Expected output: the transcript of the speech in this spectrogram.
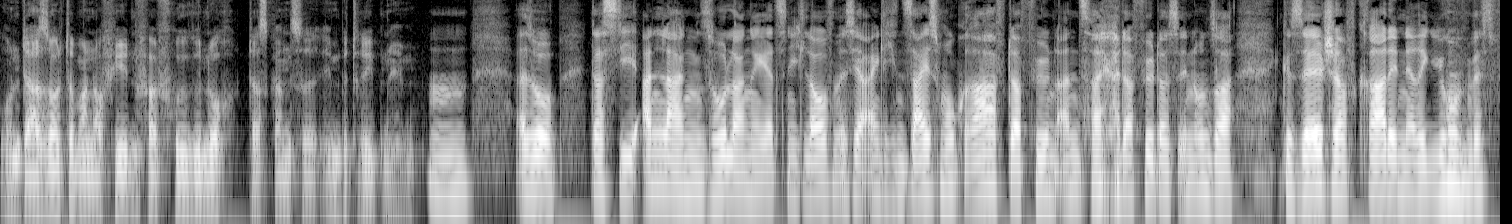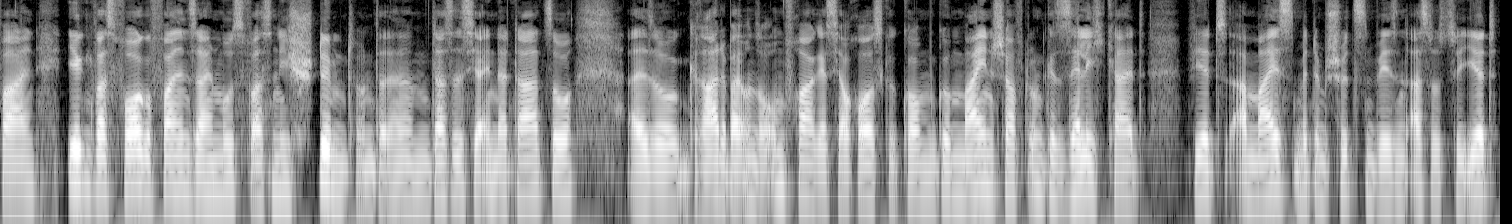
Und da sollte man auf jeden Fall früh genug das Ganze in Betrieb nehmen. Mhm. Also, dass die Anlagen so lange jetzt nicht laufen, ist ja eigentlich ein Seismograph dafür, ein Anzeiger dafür, dass in unserer Gesellschaft, gerade in der Region Westfalen, irgendwas vorgefallen sein muss, was nicht stimmt. Und ähm, das ist ja in der Tat so. Also, gerade bei unserer Umfrage ist ja auch rausgekommen, Gemeinschaft und Geselligkeit wird am meisten mit dem Schützenwesen assoziiert.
